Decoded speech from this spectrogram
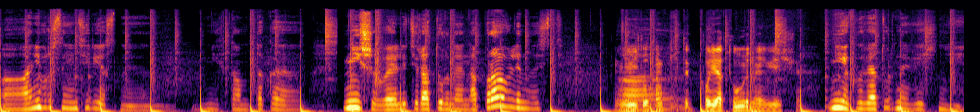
А, Они просто интересные. У них там такая нишевая литературная направленность. Я видел там А. какие-то клавиатурные вещи. Не, клавиатурная вещь нет. Не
